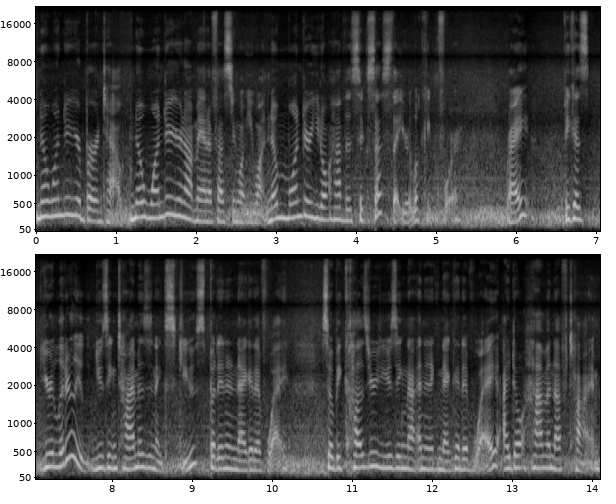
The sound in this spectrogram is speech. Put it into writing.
no wonder you're burnt out. No wonder you're not manifesting what you want. No wonder you don't have the success that you're looking for, right? Because you're literally using time as an excuse, but in a negative way. So, because you're using that in a negative way, I don't have enough time.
